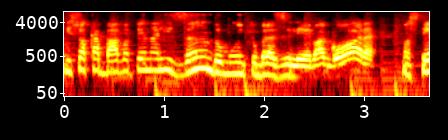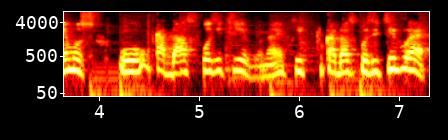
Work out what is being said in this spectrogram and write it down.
Isso acabava penalizando muito o brasileiro. Agora, nós temos o cadastro positivo, né? Que o cadastro positivo é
